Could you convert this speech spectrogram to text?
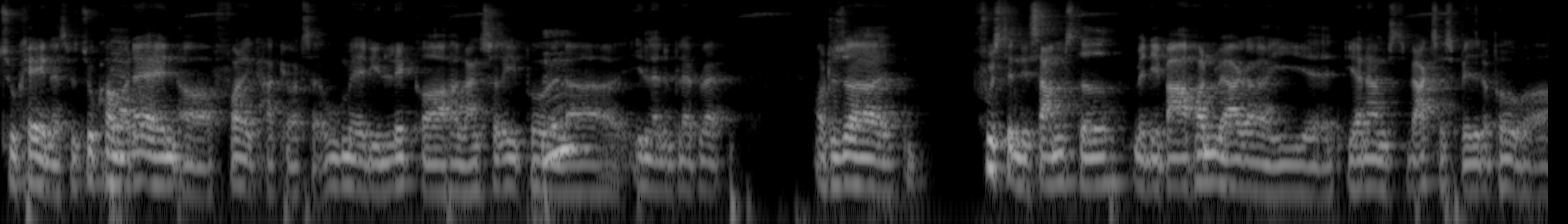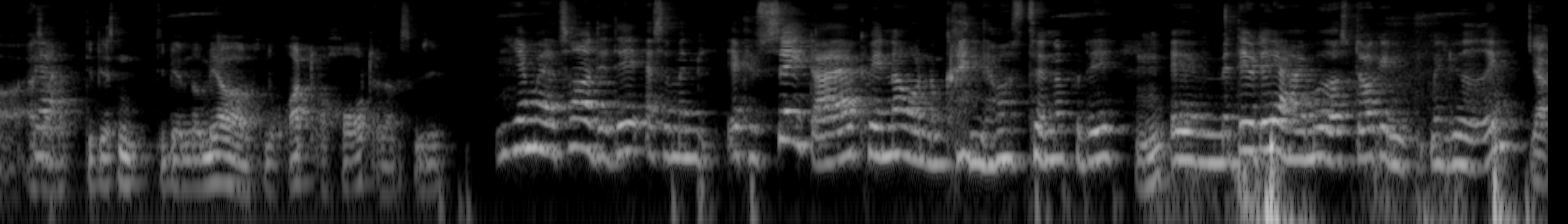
Tukan, altså hvis du kommer Ja. derind, og folk har gjort sig umage, de er lækre og har lanceri på, Mm. eller et eller andet bla bla, og du så fuldstændig samme sted, men det er bare håndværkere i, øh, de har nærmest værktøjsspæder på, og altså, Ja. ja. det, bliver sådan, det bliver noget mere sådan råt og hårdt, eller hvad skal vi sige. Jamen, jeg tror, det er det. Altså, men jeg kan jo se, der er kvinder rundt omkring, der også tænder på det. Mm. Øh, men det er jo det, jeg har imod også dogging-miljøet, ikke? Ja,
